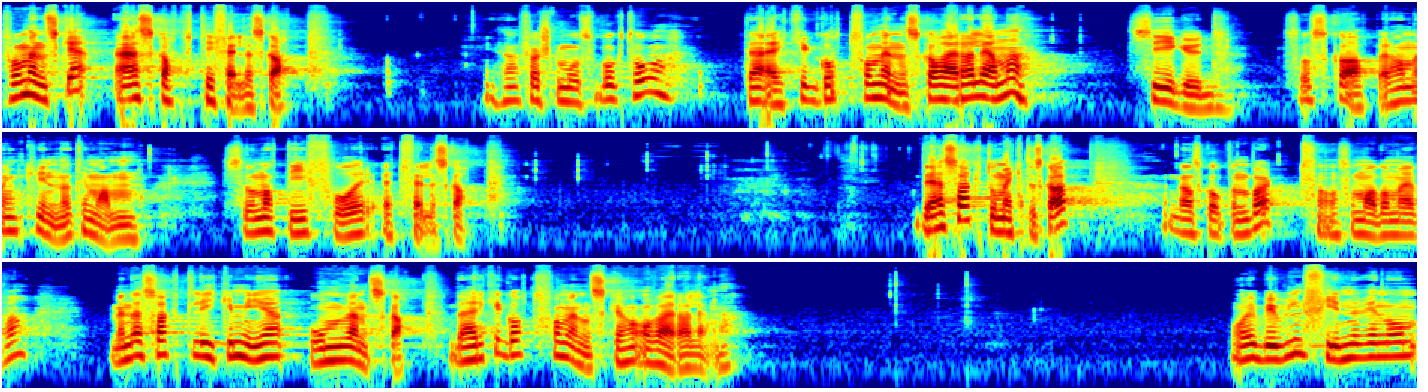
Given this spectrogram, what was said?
For mennesket er skapt til fellesskap. I første Mosebok 2 det er ikke godt for mennesket å være alene, sier Gud. Så skaper han en kvinne til mannen, sånn at de får et fellesskap. Det er sagt om ekteskap, ganske åpenbart, sånn som Adam og Eva. Men det er sagt like mye om vennskap. Det er ikke godt for mennesket å være alene. Og I Bibelen finner vi noen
